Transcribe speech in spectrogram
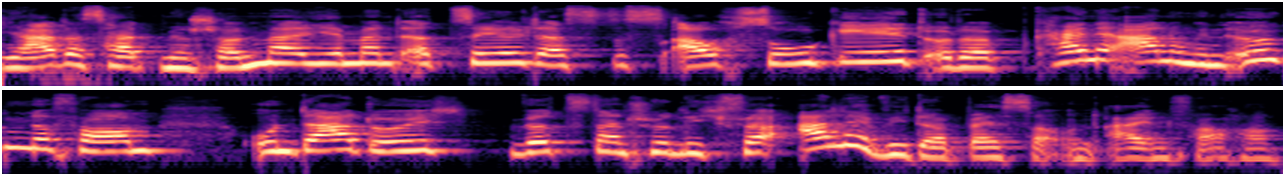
ja, das hat mir schon mal jemand erzählt, dass das auch so geht. Oder keine Ahnung, in irgendeiner Form. Und dadurch wird es natürlich für alle wieder besser und einfacher.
